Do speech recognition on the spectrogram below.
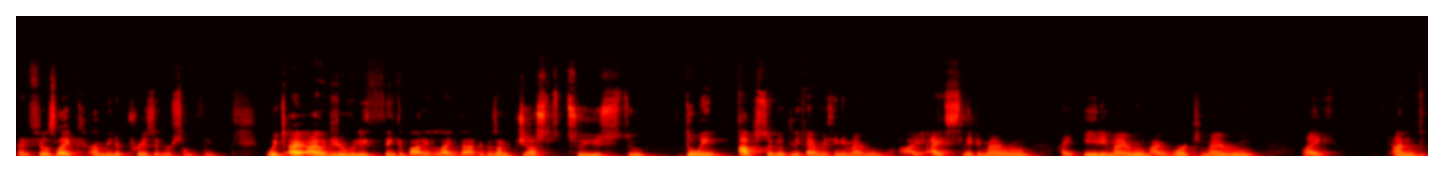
And it feels like I'm in a prison or something, which I, I didn't really think about it like that because I'm just too used to doing absolutely everything in my room. I, I sleep in my room, I eat in my room, I work in my room. Like, and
